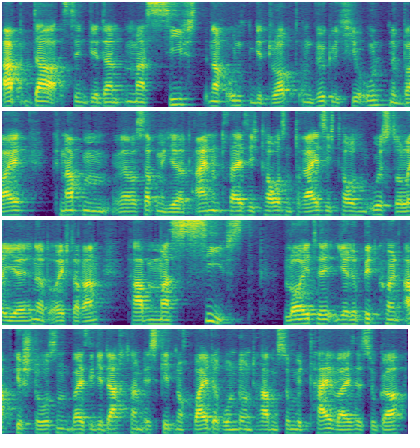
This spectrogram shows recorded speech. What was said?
ab da sind wir dann massivst nach unten gedroppt und wirklich hier unten bei knappen, ja, was hat man hier, 31.000, 30.000 US-Dollar, ihr erinnert euch daran, haben massivst Leute ihre Bitcoin abgestoßen, weil sie gedacht haben, es geht noch weiter runter und haben somit teilweise sogar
